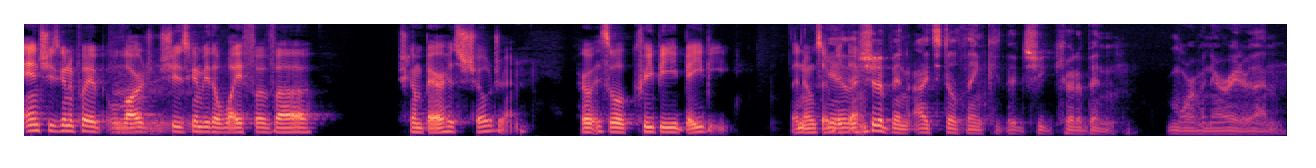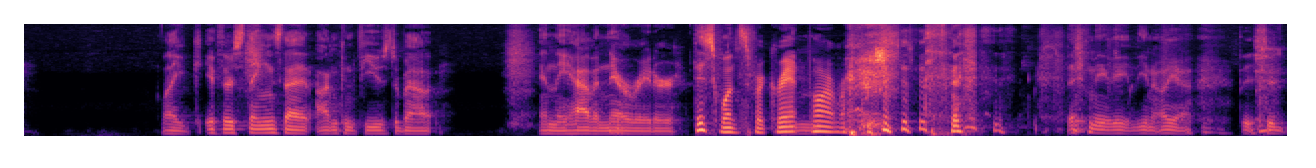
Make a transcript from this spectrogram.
And she's going to play a large, she's going to be the wife of, uh, she's going to bear his children. Her, his little creepy baby that knows Yeah, there should have been. I still think that she could have been more of a narrator then. Like, if there's things that I'm confused about, and they have a narrator, This one's for Grant Mm. Palmer. then maybe you know, yeah, they should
